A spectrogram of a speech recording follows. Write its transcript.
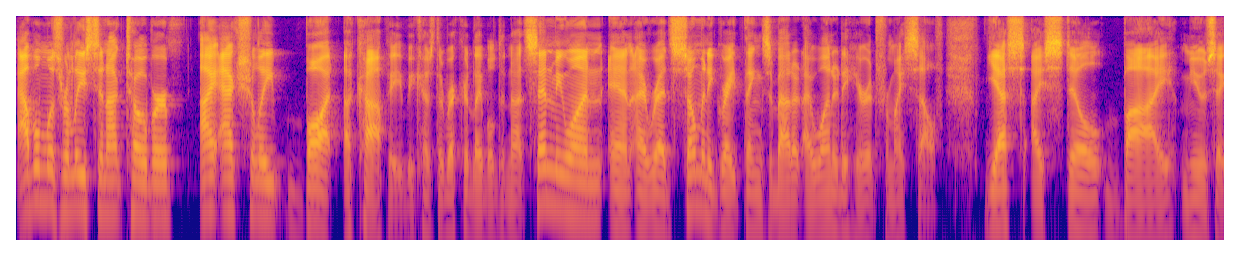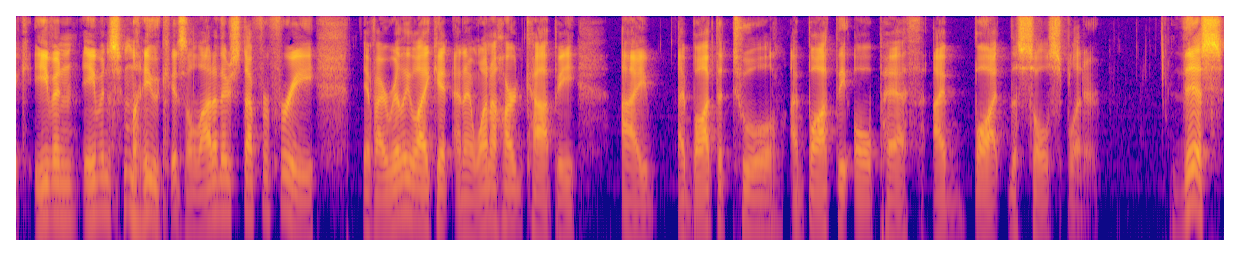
Album was released in October. I actually bought a copy because the record label did not send me one, and I read so many great things about it. I wanted to hear it for myself. Yes, I still buy music, even even somebody who gets a lot of their stuff for free. If I really like it and I want a hard copy, I I bought the Tool, I bought the Opeth, I bought the Soul Splitter. This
